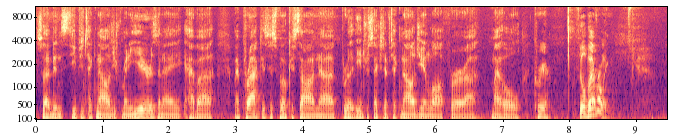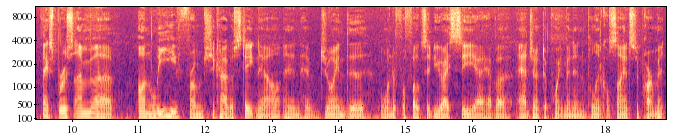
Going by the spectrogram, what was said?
so I've been steeped in technology for many years, and I have a my practice is focused on uh, really the intersection of technology and law for uh, my whole career. Phil Beverly. Thanks, Bruce. I'm uh, on leave from Chicago State now and have joined the wonderful folks at UIC. I have a adjunct appointment in the political science department.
